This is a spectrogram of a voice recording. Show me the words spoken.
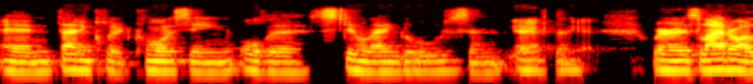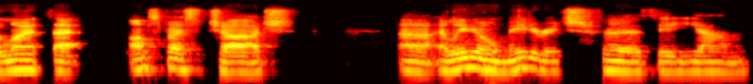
and that include cornicing, all the steel angles and yeah, everything. Yeah. Whereas later I learnt that I'm supposed to charge uh, a linear meterage for the um,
